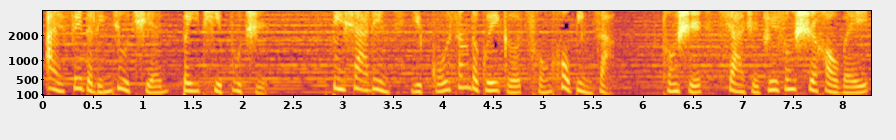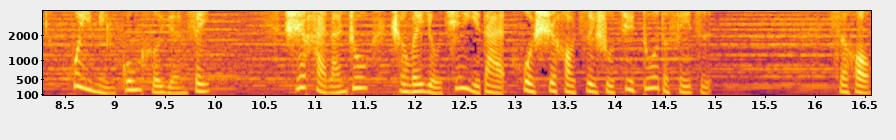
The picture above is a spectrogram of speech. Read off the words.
爱妃的灵柩前，悲涕不止，并下令以国丧的规格从后殡葬，同时下旨追封谥号为惠敏宫和元妃，使海兰珠成为有清一代获谥号字数最多的妃子。此后，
